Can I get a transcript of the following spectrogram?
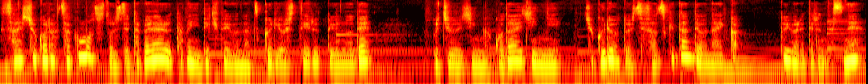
最初から作物として食べられるためにできたような作りをしているというので宇宙人が古代人に食料として授けたんではないかと言われてるんですね。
